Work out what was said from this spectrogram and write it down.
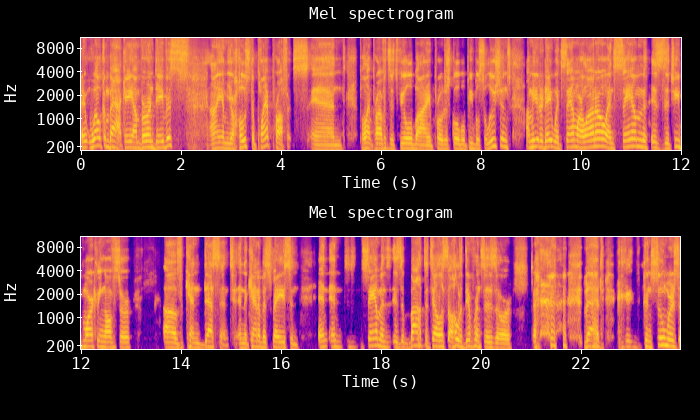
Hey, welcome back. Hey, I'm Vern Davis. I am your host of Plant Profits, and Plant Profits is fueled by Protis Global People Solutions. I'm here today with Sam Marlano, and Sam is the Chief Marketing Officer of Candescent in the cannabis space, and and and Sam is, is about to tell us all the differences or that consumers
